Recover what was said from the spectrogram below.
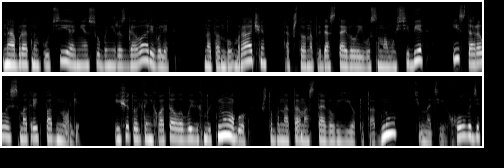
На обратном пути они особо не разговаривали, Натан был мрачен, так что она предоставила его самому себе и старалась смотреть под ноги. Еще только не хватало вывихнуть ногу, чтобы Натан оставил ее тут одну, в темноте и холоде,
